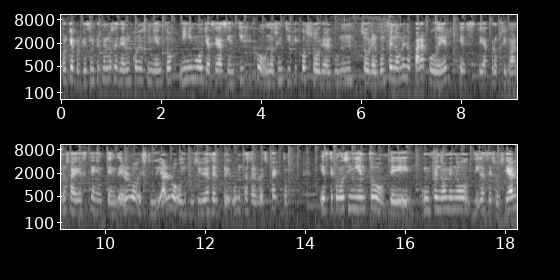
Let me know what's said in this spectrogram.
¿Por qué? Porque siempre tenemos que tener un conocimiento mínimo, ya sea científico o no científico, sobre algún, sobre algún fenómeno para poder este, aproximarnos a este, entenderlo, estudiarlo o inclusive hacer preguntas al respecto. Este conocimiento de un fenómeno, dígase social,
